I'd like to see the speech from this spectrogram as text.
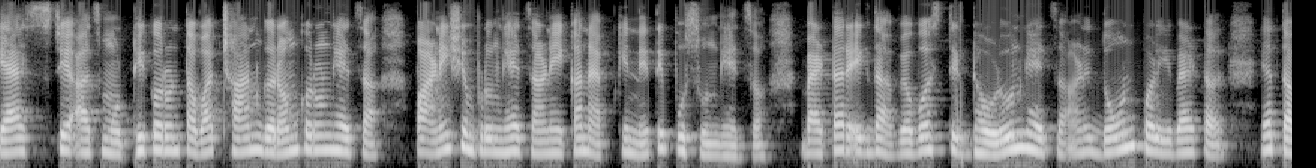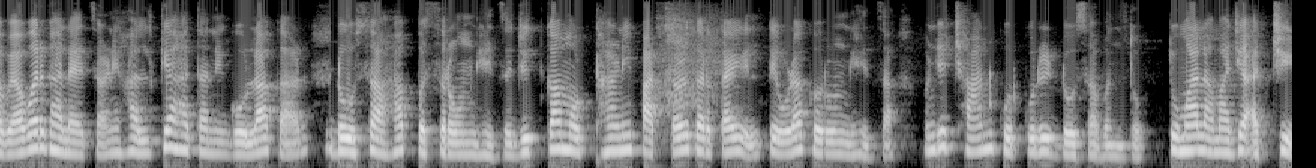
गॅसची आज मोठी करून तवा छान गरम करून घ्यायचा पाणी शिंपडून घ्यायचं आणि एका नॅपकिनने ते पुसून घ्यायचं. बॅटर एकदा व्यवस्थित ढवळून घ्यायचं आणि दोन पळी बॅटर या तव्यावर घालायचं आणि हलक्या हाताने गोलाकार डोसा हा पसरवून घ्यायचा. जितका मोठा आणि पातळ करता येईल तेवढा करून घ्यायचा. म्हणजे छान कुरकुरीत डोसा बनतो. तुम्हाला माझी आजची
